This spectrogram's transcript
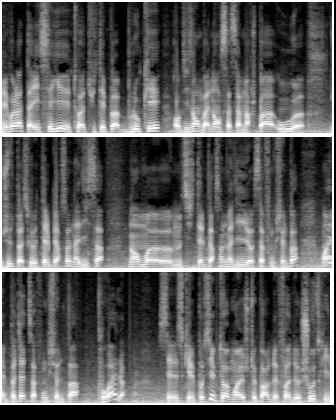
Mais voilà, tu as essayé, toi, tu t'es pas bloqué en disant bah non, ça, ça marche pas, ou euh, juste parce que telle personne a dit ça. Non, moi, euh, si telle personne m'a dit euh, ça fonctionne pas, ouais, peut-être ça fonctionne pas pour elle. C'est ce qui est possible. Toi, moi, je te parle des fois de choses qui,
